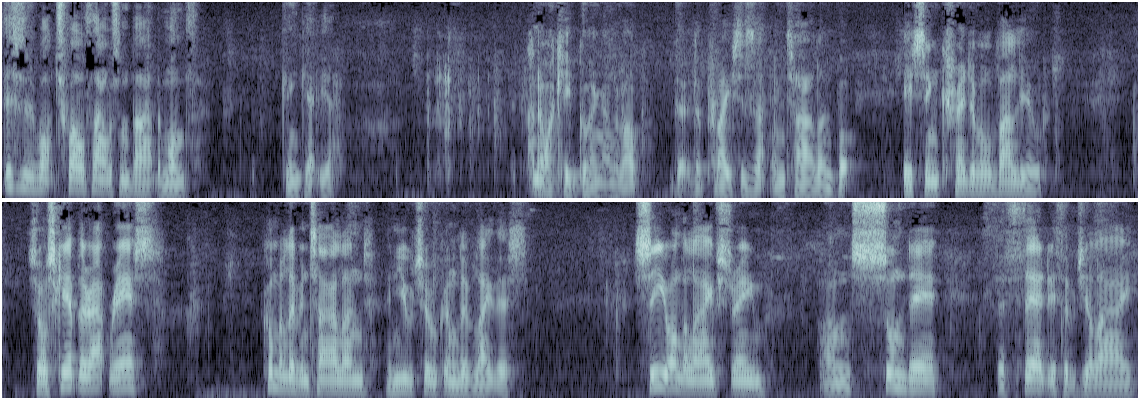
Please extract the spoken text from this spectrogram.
this is what 12,000 baht a month can get you. I know I keep going on about the, the prices in Thailand, but it's incredible value. So escape the rat race, come and live in Thailand, and you too can live like this. See you on the live stream on Sunday, the 30th of July,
